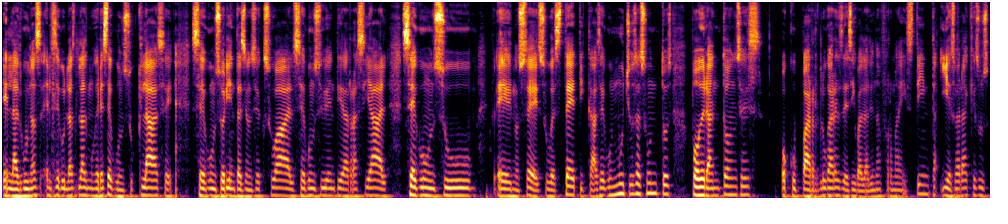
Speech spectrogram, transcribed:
en algunas, según las, las, mujeres según su clase, según su orientación sexual, según su identidad racial, según su, eh, no sé, su estética, según muchos asuntos, podrán entonces ocupar lugares de desigualdad de una forma distinta y eso hará que sus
